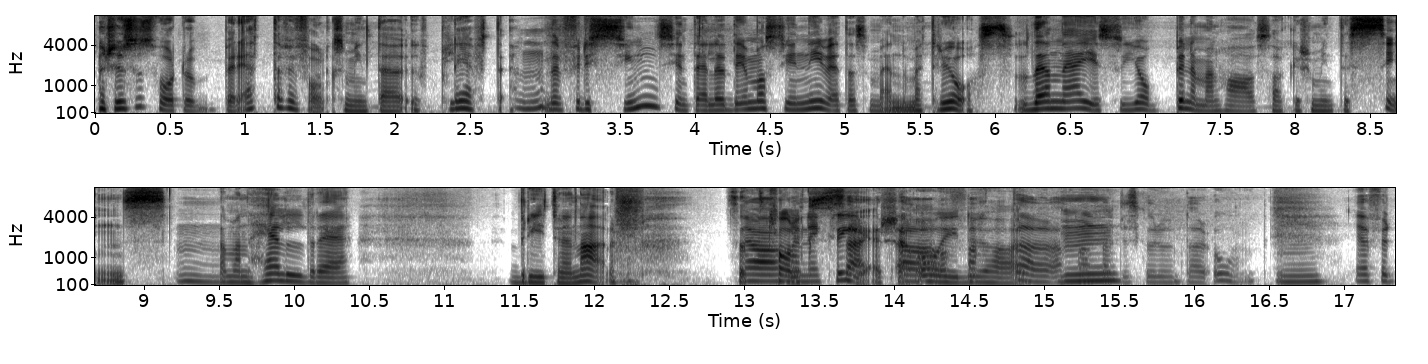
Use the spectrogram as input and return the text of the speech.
Det är så svårt att berätta för folk som inte har upplevt det. Mm. För det syns ju inte, eller det måste ju ni veta som endometrios. Och den är ju så jobbig när man har saker som inte syns. Mm. Man hellre bryter en arm. Så att ja, folk ser. Så, ja, Oj, du har... att man mm. faktiskt går runt och har ont. Mm. Ja, för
